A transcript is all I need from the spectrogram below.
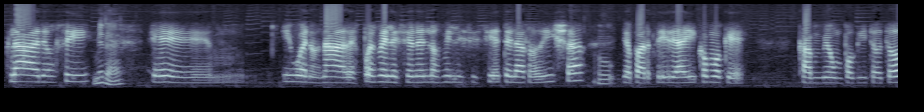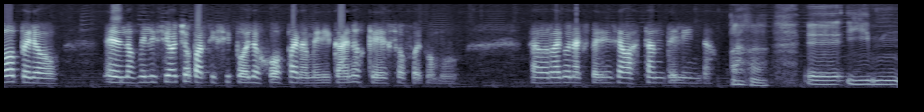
Claro, sí. Mira. Eh, y bueno, nada, después me lesioné en 2017 la rodilla uh. y a partir de ahí como que cambió un poquito todo, pero en el 2018 participó de los Juegos Panamericanos, que eso fue como, la verdad que una experiencia bastante linda. Ajá. Eh, y mm,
